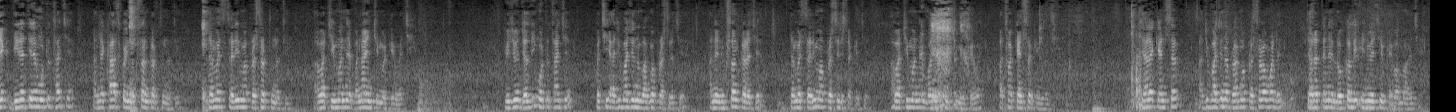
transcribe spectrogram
એક ધીરે ધીરે મોટું થાય છે અને ખાસ કોઈ નુકસાન કરતું નથી. તેમજ શરીરમાં પ્રસરતું નથી. આવા ચીમરને બનાવીને ચીમર કહેવાય છે. બીજું જલ્દી મોટું થાય છે. પછી આજુબાજુના ભાગમાં પ્રસરે છે. અને નુકસાન કરે છે તેમજ શરીરમાં પ્રસરી શકે છે. આવા ટ્યુમરને મલેરિયલ ટ્યુમર કહેવાય અથવા કેન્સર કહેવાય છે. જ્યારે કેન્સર આજુબાજુના ભાગમાં પ્રસરવા માંડે, ત્યારે તેને લોકલી ઇન્વેસિવ કહેવામાં આવે છે.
